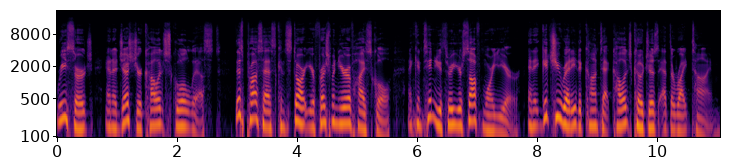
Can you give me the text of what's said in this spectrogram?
research, and adjust your college school list. This process can start your freshman year of high school and continue through your sophomore year, and it gets you ready to contact college coaches at the right time.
